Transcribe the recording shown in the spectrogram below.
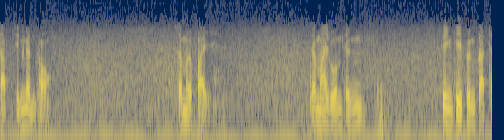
ทรัพย์สินเงินทอง เสมอไป จะหมายรวมถึงสิ่งที่พึงปรารถ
